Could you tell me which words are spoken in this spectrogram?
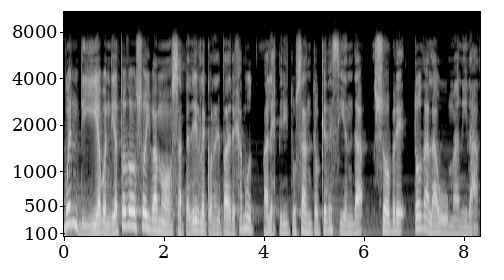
Buen día, buen día a todos. Hoy vamos a pedirle con el Padre Hamud al Espíritu Santo que descienda sobre toda la humanidad.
